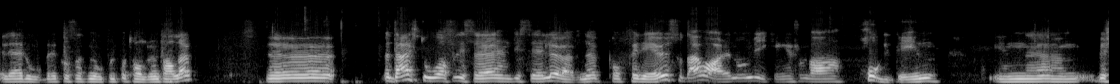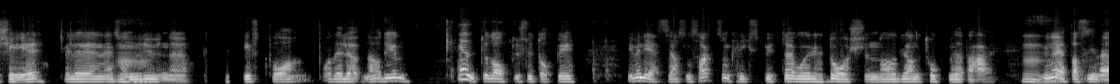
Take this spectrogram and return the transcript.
eller erobrer Konstantinopel på 1200-tallet. Uh, eh, der sto altså disse, disse, løvene på Pireus, og der var det noen vikinger som da hogde inn, inn uh, beskjeder, eller en, en sånn mm. runeskrift på, på det løvene. Og de endte jo da til slutt opp i i Venezia som sagt, som krigsbytte, hvor Dorsen og de andre tok med dette her mm. under et av sine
